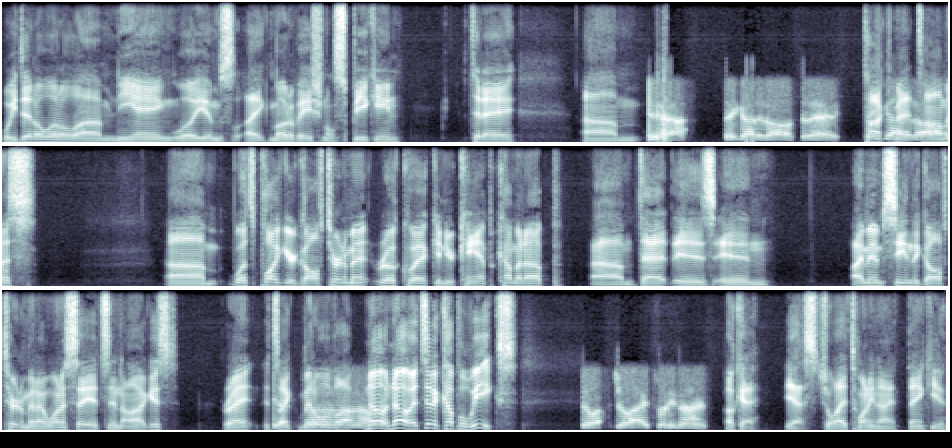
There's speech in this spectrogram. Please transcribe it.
We did a little um, Niang Williams like motivational speaking today. Um, yeah, they got it all today. Talked Matt Thomas. Um, let's plug your golf tournament real quick and your camp coming up. Um, that is in. I'm emceeing the golf tournament. I want to say it's in August right? It's yeah. like middle no, of no, no, no, no, it's in a couple weeks. July 29th. Okay. Yes, July 29th. Thank you.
